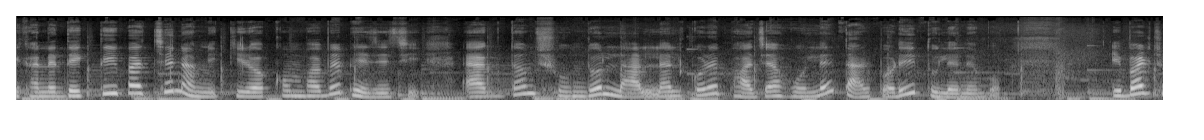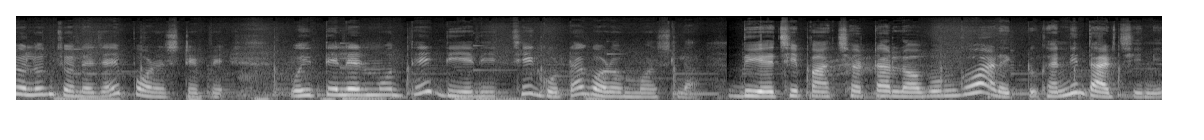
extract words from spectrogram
এখানে দেখতেই পাচ্ছেন আমি কীরকমভাবে ভেজেছি। একদম সুন্দর লাল লাল করে ভাজা হলে তারপরেই তুলে নেব। এবার চলুন চলে যাই পরের স্টেপে ওই তেলের মধ্যে দিয়ে দিচ্ছি গোটা গরম মশলা। দিয়েছি পাঁচ ছটা লবঙ্গ আর একটুখানি দারচিনি।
